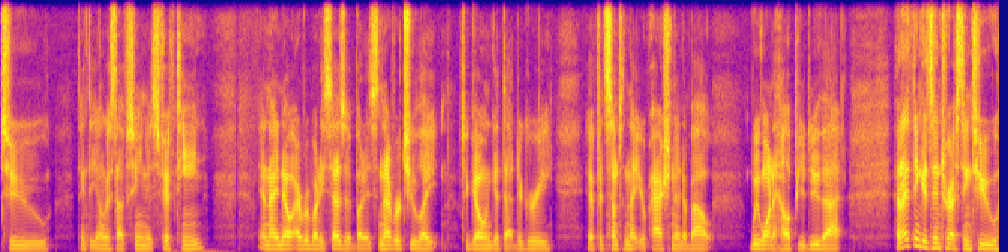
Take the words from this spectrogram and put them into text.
to I think the youngest I've seen is 15. And I know everybody says it, but it's never too late to go and get that degree. If it's something that you're passionate about, we want to help you do that. And I think it's interesting too,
